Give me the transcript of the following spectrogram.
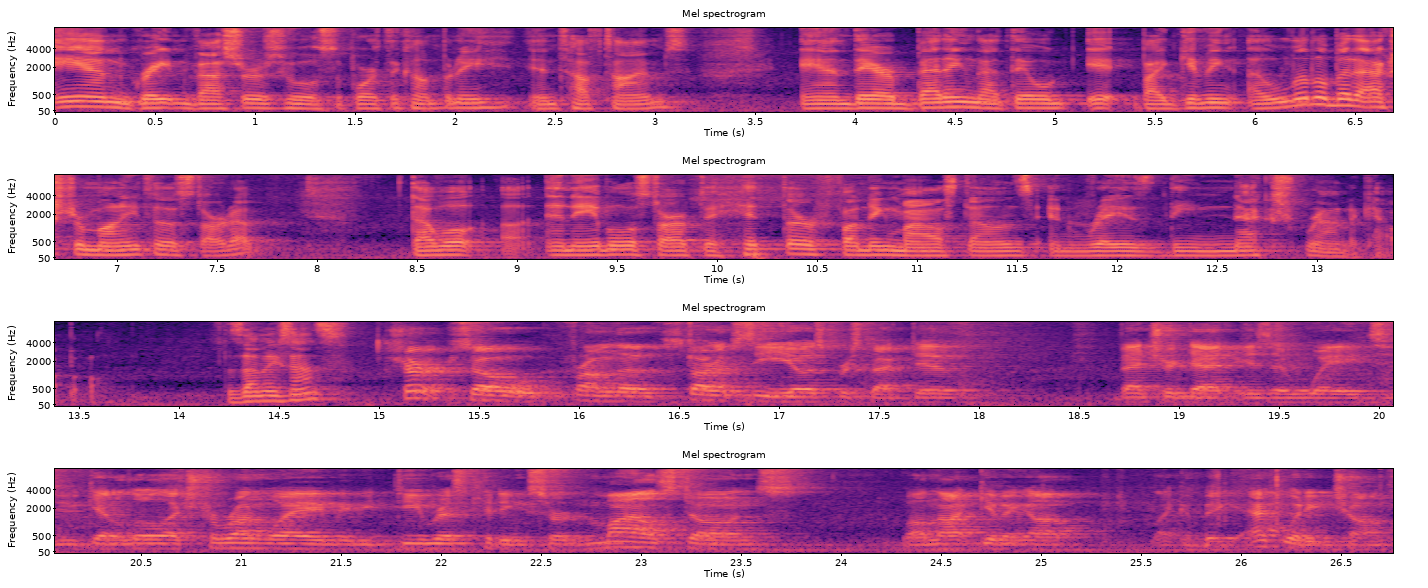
and great investors who will support the company in tough times. And they are betting that they will, it, by giving a little bit extra money to the startup, that will uh, enable a startup to hit their funding milestones and raise the next round of capital. Does that make sense? Sure. So from the startup CEO's perspective, venture debt is a way to get a little extra runway, maybe de-risk hitting certain milestones, while not giving up like a big equity chunk.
